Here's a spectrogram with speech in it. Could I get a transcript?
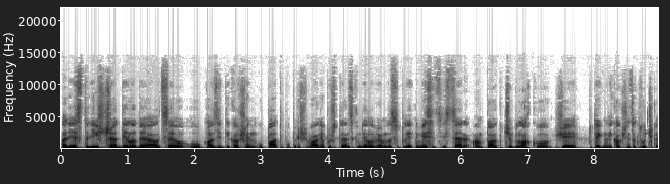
Ali je stališča delodajalcev opaziti kakšen upad popraševanja po študentskem delu? Vem, da so poletni meseci sicer, ampak če bi lahko že potegnili kakšne zaključke?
